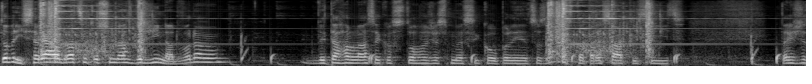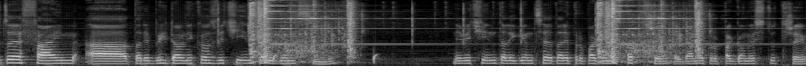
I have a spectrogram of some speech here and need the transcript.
Dobrý, seriál 28 nás drží nad vodou. Vytáhl nás jako z toho, že jsme si koupili něco za 350 tisíc. Takže to je fajn a tady bych dal někoho s větší inteligencí. Největší inteligence je tady propagonista 3, tak dáme propagonistu 3.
